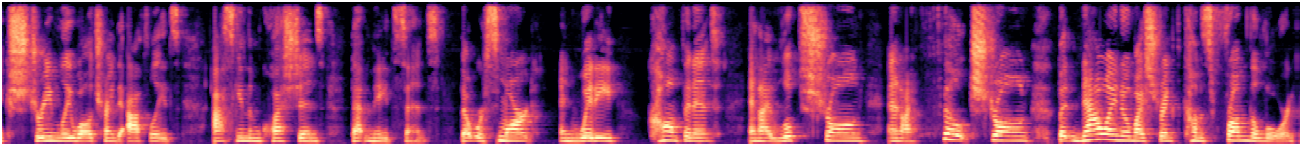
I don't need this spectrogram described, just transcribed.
extremely well trained athletes, asking them questions that made sense, that were smart and witty, confident, and I looked strong and I felt strong. But now I know my strength comes from the Lord.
